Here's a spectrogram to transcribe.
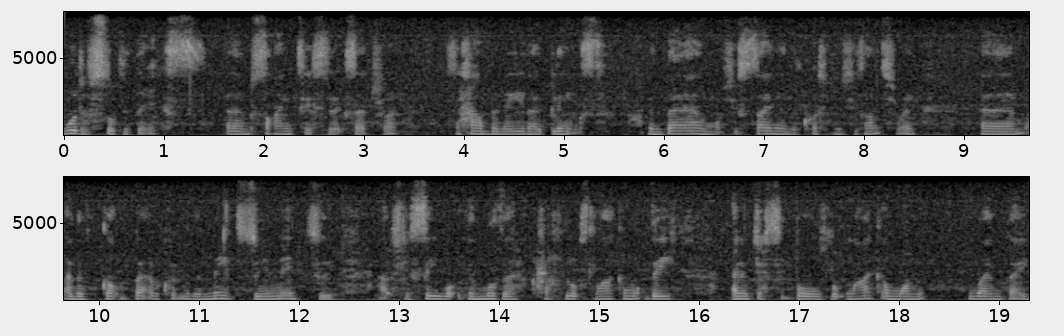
would have studied this, um, scientists, etc. So how many, you know, blinks happened there and what she's saying and the questions she's answering um, and they've got better equipment than me to zoom in to actually see what the mother craft looks like and what the energetic balls look like and one when they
